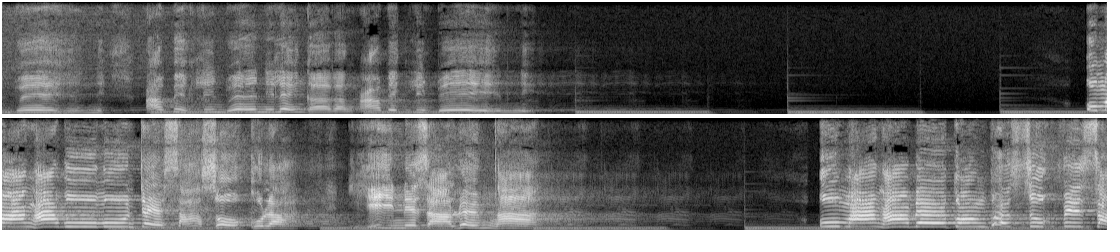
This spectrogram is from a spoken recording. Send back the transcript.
kulindweni ngabe kulindweni lengaka ngabe kulindweni uma ngabe umuntu esasogula yini ezalwe mncane uma ngabe konke sukufisa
